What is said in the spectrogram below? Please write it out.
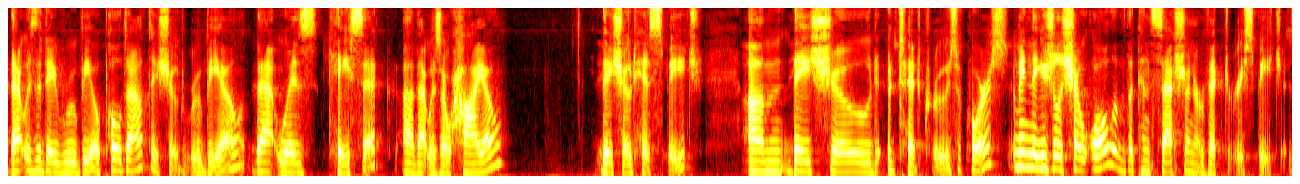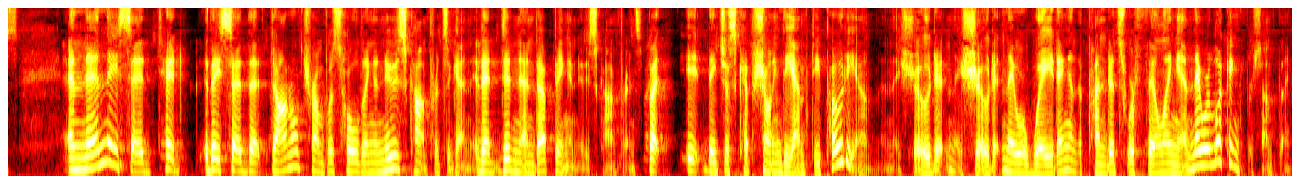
that was the day Rubio pulled out. They showed Rubio. That was Kasich. Uh, that was Ohio. They showed his speech. Um, they showed Ted Cruz, of course. I mean, they usually show all of the concession or victory speeches. And then they said Ted, they said that Donald Trump was holding a news conference again. It didn't end up being a news conference, but it, they just kept showing the empty podium, and they showed it and they showed it, and they were waiting, and the pundits were filling in. They were looking for something,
